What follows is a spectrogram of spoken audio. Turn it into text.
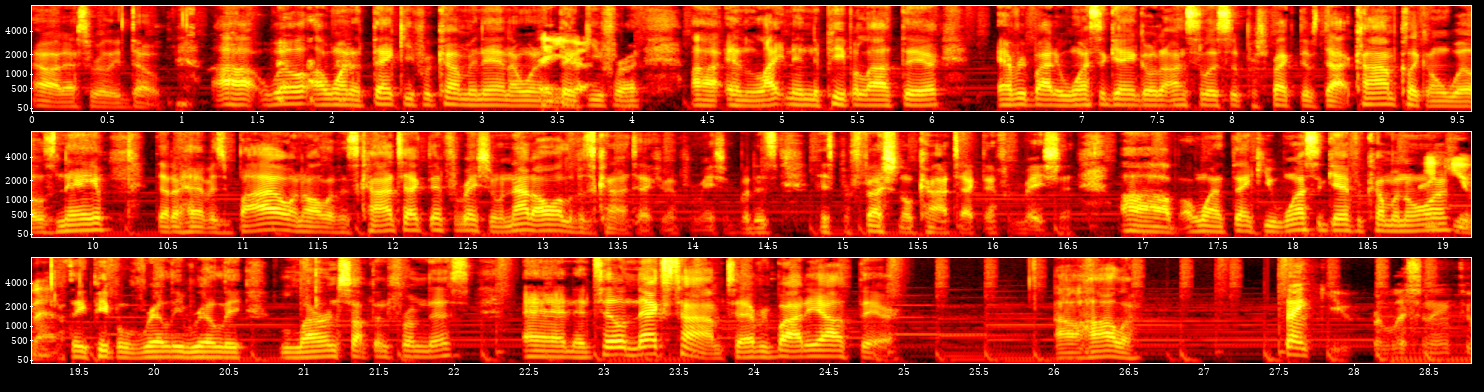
Oh, that's really dope. Uh, Will, I want to thank you for coming in. I want to Thank you. you for uh, enlightening the people out there. Everybody, once again, go to unsolicitedperspectives.com, click on Will's name. That'll have his bio and all of his contact information. Well, not all of his contact information, but his, his professional contact information. Uh, I want to thank you once again for coming on. Thank you, man. I think people really, really learned something from this. And until next time, to everybody out there, I'll holler. Thank you for listening to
